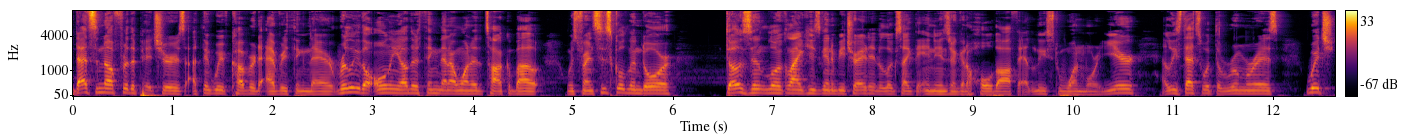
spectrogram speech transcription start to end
that's enough for the pitchers. I think we've covered everything there. Really, the only other thing that I wanted to talk about was Francisco Lindor. Doesn't look like he's going to be traded. It looks like the Indians are going to hold off at least one more year. At least that's what the rumor is, which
